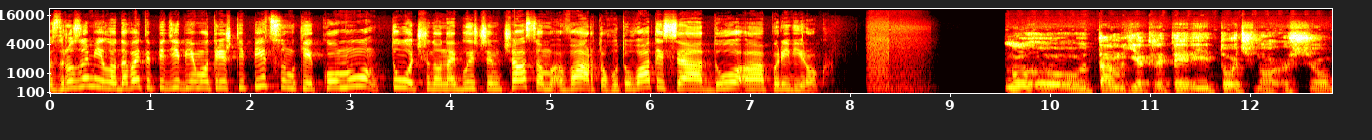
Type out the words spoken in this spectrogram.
Зрозуміло, давайте підіб'ємо трішки підсумки. Кому точно найближчим часом варто готуватися до е, перевірок? Ну там є критерії точно, що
